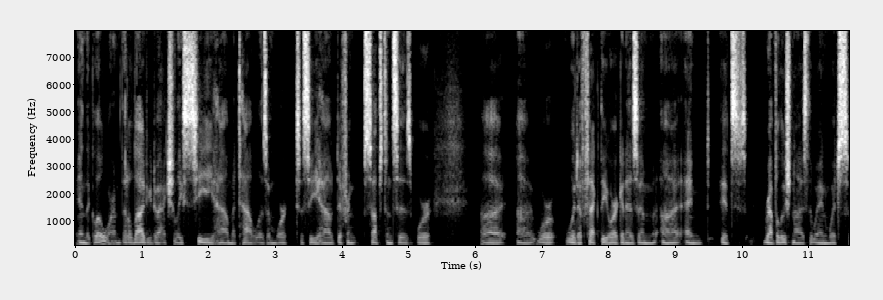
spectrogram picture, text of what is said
in the glowworm that allowed you to actually see how metabolism worked, to see how different substances were uh, uh, were would affect the organism, uh, and it's revolutionized the way in which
